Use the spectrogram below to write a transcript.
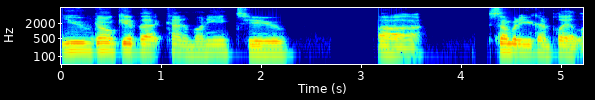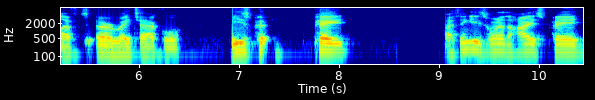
you don't give that kind of money to uh, somebody you're going to play at left or right tackle. He's p- paid. I think he's one of the highest paid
